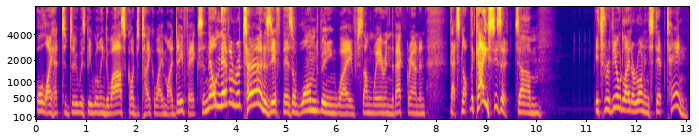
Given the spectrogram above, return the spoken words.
all I had to do was be willing to ask God to take away my defects and they'll never return as if there's a wand being waved somewhere in the background. And that's not the case, is it? Um, it's revealed later on in step 10.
